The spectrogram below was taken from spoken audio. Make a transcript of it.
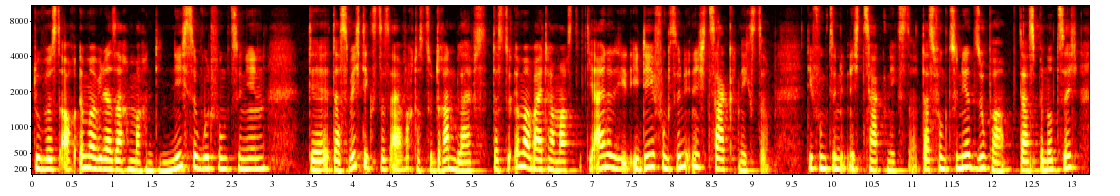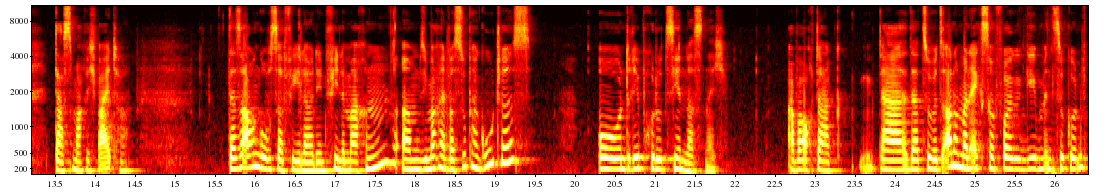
Du wirst auch immer wieder Sachen machen, die nicht so gut funktionieren. Das Wichtigste ist einfach, dass du dranbleibst, dass du immer weitermachst. Die eine die Idee funktioniert nicht, zack, nächste. Die funktioniert nicht, zack, nächste. Das funktioniert super, das benutze ich, das mache ich weiter. Das ist auch ein großer Fehler, den viele machen. Ähm, sie machen etwas super Gutes und reproduzieren das nicht. Aber auch da da, dazu wird es auch nochmal eine extra Folge geben in Zukunft.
